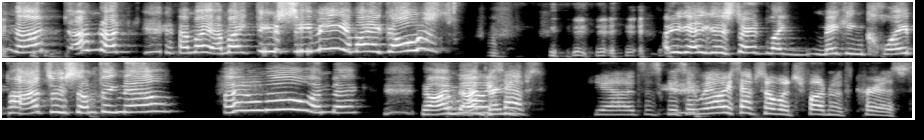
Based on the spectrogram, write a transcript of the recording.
I'm not. I'm not. Am I? Am I? Do you see me? Am I a ghost? Are you guys gonna start like making clay pots or something now? I don't know. I'm back. No, I'm. we I'm always Penny, have, yeah, it's just gonna say we always have so much fun with Chris.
